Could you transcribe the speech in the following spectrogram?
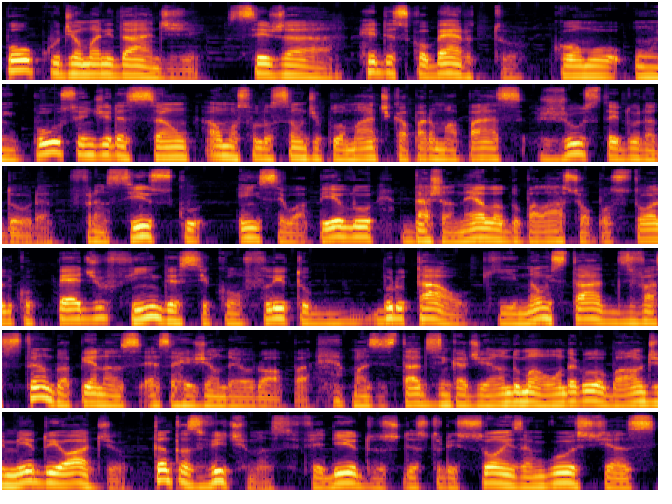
pouco de humanidade seja redescoberto como um impulso em direção a uma solução diplomática para uma paz justa e duradoura. Francisco em seu apelo, da janela do Palácio Apostólico, pede o fim desse conflito brutal que não está devastando apenas essa região da Europa, mas está desencadeando uma onda global de medo e ódio. Tantas vítimas, feridos, destruições, angústias,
